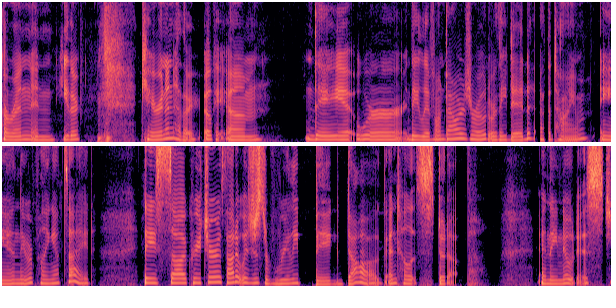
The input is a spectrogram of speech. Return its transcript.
Karen, and Heather. Mm-hmm. Karen and Heather. Okay. Um, they were they live on Bowers Road, or they did at the time, and they were playing outside. They saw a creature, thought it was just a really big dog until it stood up, and they noticed.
